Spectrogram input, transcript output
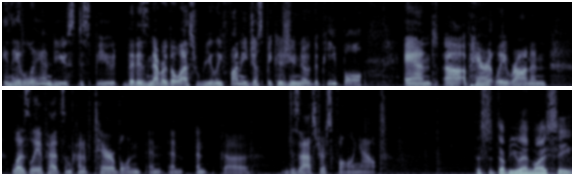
in a land use dispute that is nevertheless really funny just because you know the people. And uh, apparently, Ron and Leslie have had some kind of terrible and and and, and uh, disastrous falling out. This is WNYC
